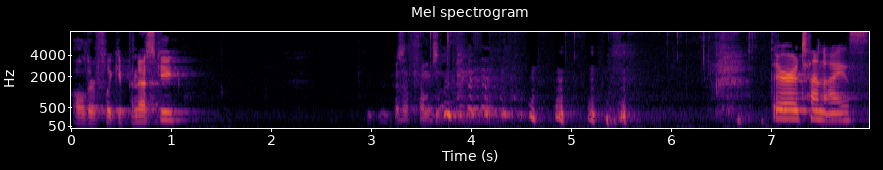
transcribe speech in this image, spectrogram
Alder Flicky Pineski? There's a thumbs up. There are 10 ayes.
